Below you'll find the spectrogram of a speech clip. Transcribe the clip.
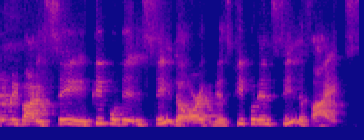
Everybody seen, people didn't see the arguments, people didn't see the fights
